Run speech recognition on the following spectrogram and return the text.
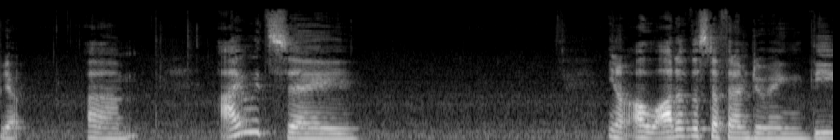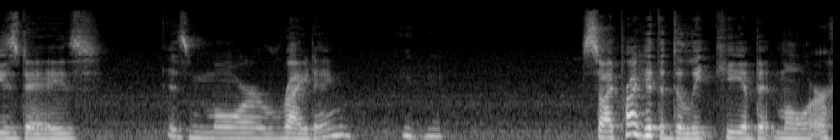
Yep. Um, I would say, you know, a lot of the stuff that I'm doing these days is more writing. Mm-hmm. So I probably hit the delete key a bit more.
